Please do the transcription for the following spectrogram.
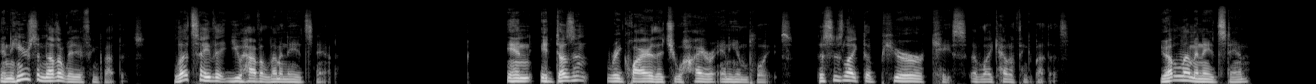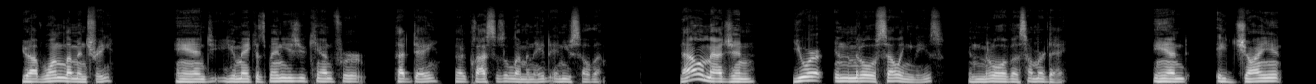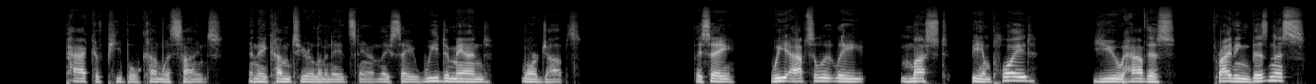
And here's another way to think about this. Let's say that you have a lemonade stand, and it doesn't require that you hire any employees. This is like the pure case of like how to think about this. You have a lemonade stand, you have one lemon tree, and you make as many as you can for that day, uh, glasses of lemonade, and you sell them. Now imagine you are in the middle of selling these in the middle of a summer day, and a giant pack of people come with signs and they come to your lemonade stand. They say, We demand more jobs. They say, We absolutely must be employed. You have this thriving business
